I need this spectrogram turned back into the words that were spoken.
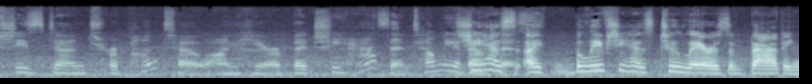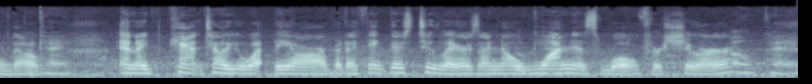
she's done trapunto on here, but she hasn't. Tell me about She has, this. I believe she has two layers of batting though. Okay. And I can't tell you what they are, but I think there's two layers. I know one is wool for sure. Okay.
